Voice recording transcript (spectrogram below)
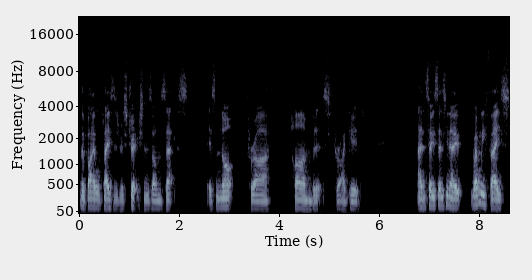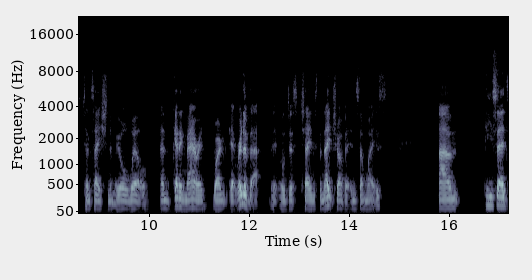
the Bible places restrictions on sex, it's not for our harm, but it's for our good. And so he says, you know, when we face temptation, and we all will, and getting married won't get rid of that. It will just change the nature of it in some ways. Um, he said,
